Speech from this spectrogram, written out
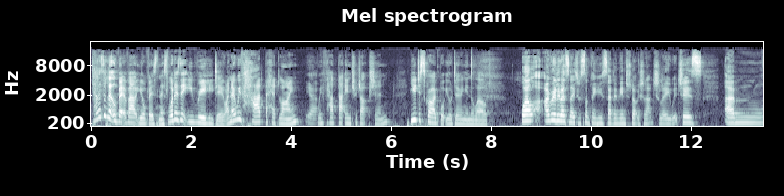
Tell us a little bit about your business. What is it you really do? I know we've had the headline, yeah. we've had that introduction. You describe what you're doing in the world. Well, I really resonated with something you said in the introduction, actually, which is um,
